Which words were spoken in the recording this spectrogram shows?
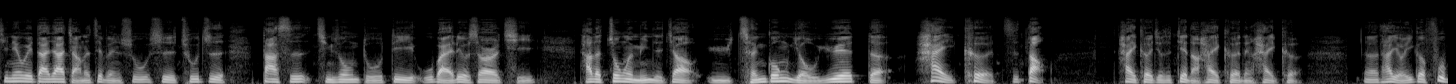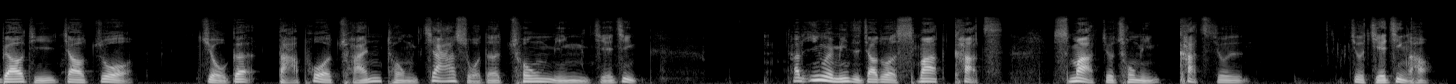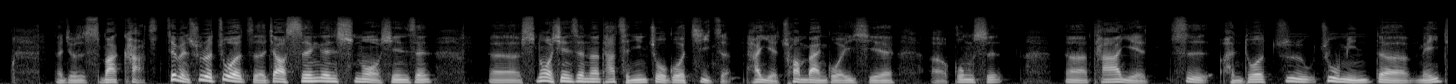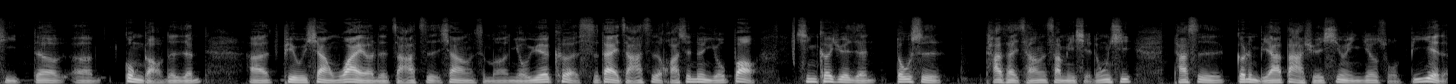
今天为大家讲的这本书是出自《大师轻松读》第五百六十二期，它的中文名字叫《与成功有约的骇客之道》。骇客就是电脑骇客那个骇客。呃，它有一个副标题叫做“九个打破传统枷锁的聪明捷径”。它的英文名字叫做 “Smart Cuts”，“Smart” 就聪明，“Cuts” 就是就捷径了哈。那就是 Smart Cards。这本书的作者叫森恩·斯诺先生。呃，斯诺先生呢，他曾经做过记者，他也创办过一些呃公司。呃，他也是很多著著名的媒体的呃供稿的人啊、譬如像《Wire》的杂志，像什么《纽约客》、《时代》杂志、《华盛顿邮报》、《新科学人》，都是他在墙上上面写东西。他是哥伦比亚大学新闻研究所毕业的。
